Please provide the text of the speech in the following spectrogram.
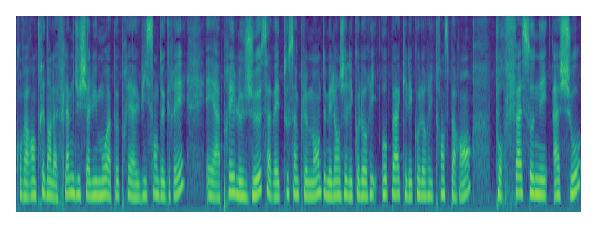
qu'on va rentrer dans la flamme du chalumeau à peu près à 800 degrés. Et après le jeu, ça va être tout simplement de mélanger les coloris opaques et les coloris transparents pour façonner à chaud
